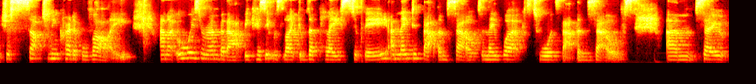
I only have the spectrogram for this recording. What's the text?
just such an incredible vibe. And I always remember that because it was like the place to be, and they did that themselves, and they worked towards that themselves. Um, so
